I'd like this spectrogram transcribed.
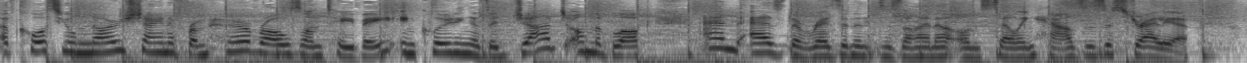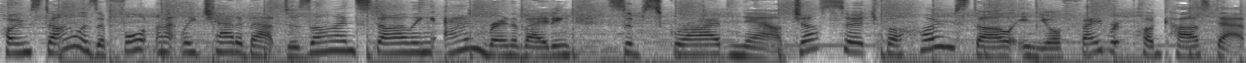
Of course, you'll know Shaynna from her roles on TV, including as a judge on The Block and as the resident designer on Selling Houses Australia. Homestyle is a fortnightly chat about design, styling, and renovating. Subscribe now. Just search for Homestyle in your favourite podcast app.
